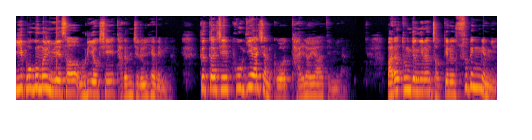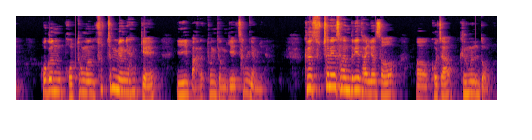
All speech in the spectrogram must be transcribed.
이 복음을 위해서 우리 역시 다름질을 해야 됩니다. 끝까지 포기하지 않고 달려야 됩니다. 마라톤 경기는 적게는 수백 명이 혹은 보통은 수천 명이 함께 이 마라톤 경기에 참여합니다. 그 수천의 사람들이 달려서 어, 고작 금은동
